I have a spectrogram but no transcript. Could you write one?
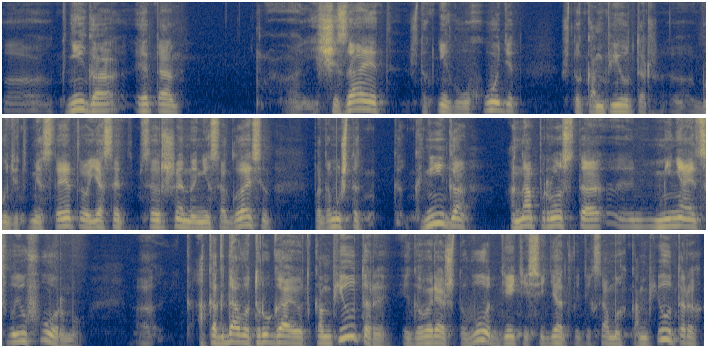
э, книга это исчезает, что книга уходит, что компьютер будет вместо этого. Я с этим совершенно не согласен – потому что книга, она просто э, меняет свою форму. А когда вот ругают компьютеры и говорят, что вот дети сидят в этих самых компьютерах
